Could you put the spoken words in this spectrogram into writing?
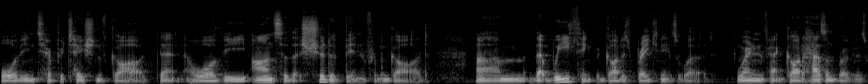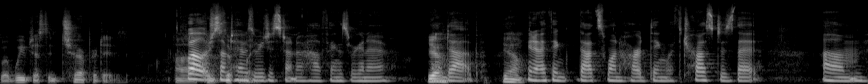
or the interpretation of God that or the answer that should have been from God um, that we think that God is breaking his word when in fact God hasn't broken his word we've just interpreted uh, well, or sometimes we just don't know how things are going to Yeah. end up. Yeah. You know, I think that's one hard thing with trust is that um,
